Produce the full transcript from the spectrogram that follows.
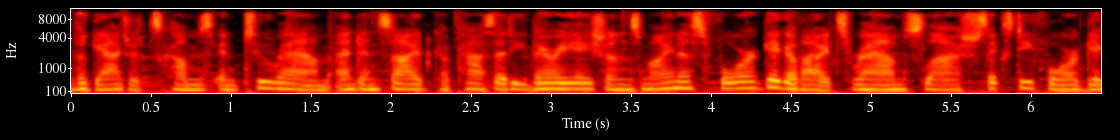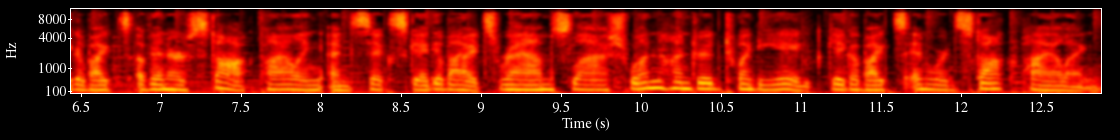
The gadgets comes in 2 RAM and inside capacity variations minus 4GB RAM slash 64GB of inner stockpiling and 6GB RAM slash 128GB inward stockpiling.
